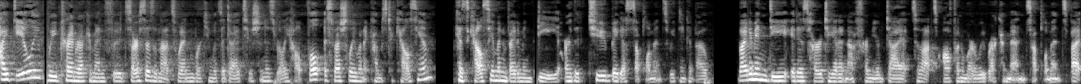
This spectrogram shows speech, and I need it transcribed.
Ideally, we try and recommend food sources, and that's when working with a dietitian is really helpful, especially when it comes to calcium, because calcium and vitamin D are the two biggest supplements we think about. Vitamin D, it is hard to get enough from your diet, so that's often where we recommend supplements. But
